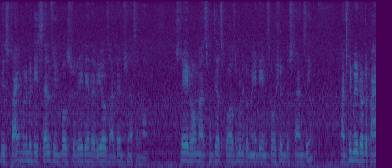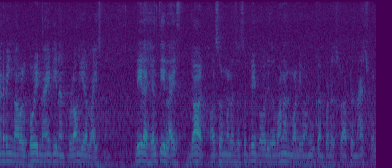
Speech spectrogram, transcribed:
This time limit is self-imposed to retain the viewer's attention as a norm. Stay at home as much as possible to maintain social distancing, attribute to the pandemic novel COVID-19 and prolong your lifespan. Lead a healthy life. God, also known as the Supreme Power, is the one and only one who can put a stop to natural,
